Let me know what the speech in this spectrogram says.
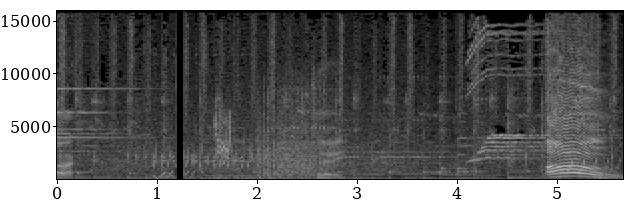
Alright. Okay. Oh!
